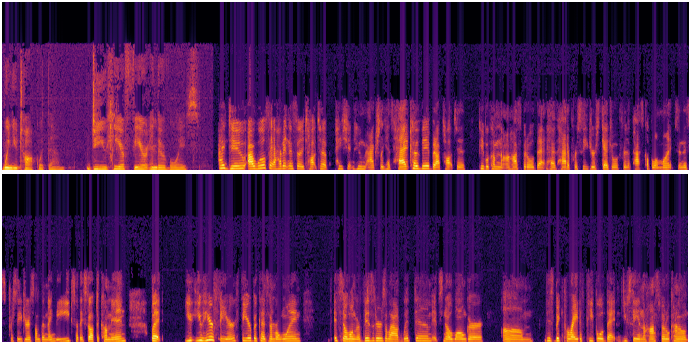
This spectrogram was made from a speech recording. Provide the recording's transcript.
when you talk with them? Do you hear fear in their voice? I do. I will say I haven't necessarily talked to a patient who actually has had COVID, but I've talked to people coming to a hospital that have had a procedure scheduled for the past couple of months, and this procedure is something they need, so they still have to come in. But you you hear fear, fear because number one, it's no longer visitors allowed with them. It's no longer um, this big parade of people that you see in the hospital kind of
